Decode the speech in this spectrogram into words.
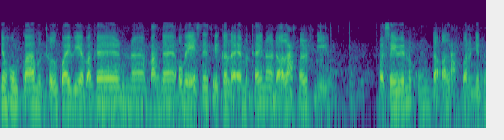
nhưng hôm qua mình thử quay video bằng cái bằng cái OBS ấy, thì có lẽ mình thấy nó đỡ lắc rất nhiều. Và xem nó cũng đỡ lắc và nó nhìn nó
